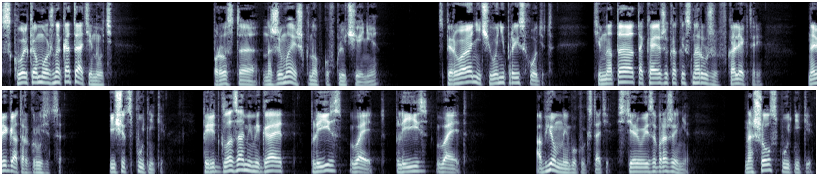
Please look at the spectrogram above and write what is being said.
Сколько можно кота тянуть?» Просто нажимаешь кнопку включения. Сперва ничего не происходит. Темнота такая же, как и снаружи, в коллекторе. Навигатор грузится. Ищет спутники. Перед глазами мигает «Please wait», «Please wait». Объемные буквы, кстати, стереоизображение. Нашел спутники.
